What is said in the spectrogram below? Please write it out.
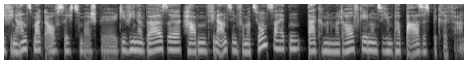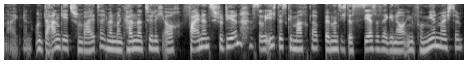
Die Finanzmarktaufsicht zum Beispiel, die Wiener Börse haben Finanzinformationsseiten. Da kann man mal draufgehen und sich ein paar Basisbegriffe aneignen. Und dann geht es schon weiter. Ich meine, man kann natürlich auch Finance studieren, so wie ich das gemacht habe, wenn man sich das sehr, sehr, sehr genau informieren möchte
